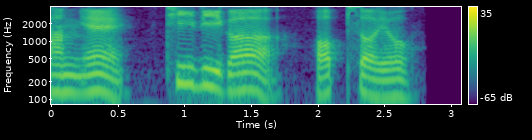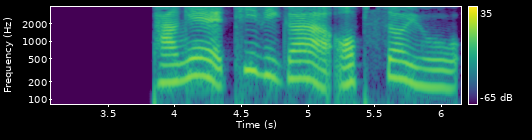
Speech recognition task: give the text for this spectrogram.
방에 TV가 없어요. 방에 TV가 없어요.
